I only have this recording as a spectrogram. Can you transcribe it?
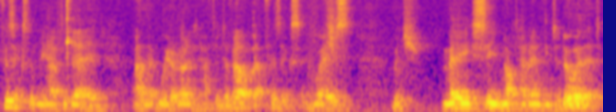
physics that we have today, and that we are going to have to develop that physics in ways which may seem not have anything to do with it.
